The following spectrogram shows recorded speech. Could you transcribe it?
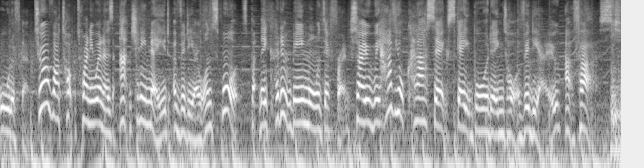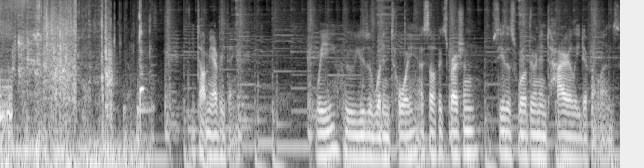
all of them. Two of our top 20 winners actually made a video on sports, but they couldn't be more different. So we have your classic skateboarding sort of video at first. He taught me everything. We, who use a wooden toy as self-expression, see this world through an entirely different lens.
